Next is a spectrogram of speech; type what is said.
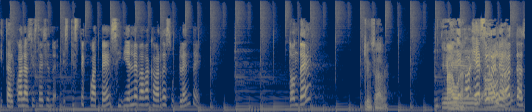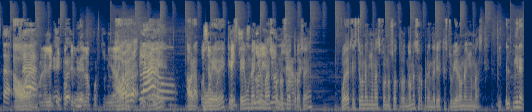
y tal cual así está diciendo, es que este cuate, si bien le va, va a acabar de suplente. ¿Dónde? ¿Quién sabe? Y- Ahora. Y es ahora- irrelevante hasta. o Ahora. sea, Con el equipo Eh, que eh, le dé la oportunidad. ahora, claro. Ahora, O sea, puede que esté un no año más con nada. nosotros, ¿eh? Puede que esté un año más con nosotros. No me sorprendería que estuviera un año más. Miren,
